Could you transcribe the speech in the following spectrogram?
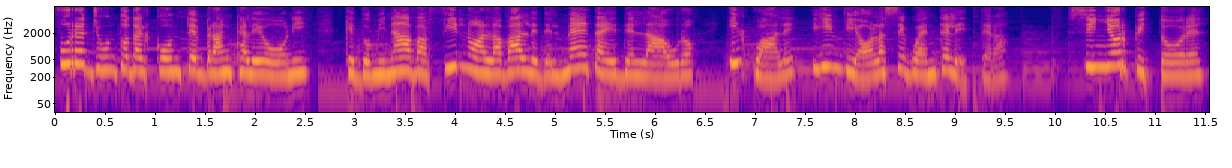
fu raggiunto dal conte Brancaleoni, che dominava fino alla valle del Meta e dell'Auro, il quale gli inviò la seguente lettera. Signor pittore,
